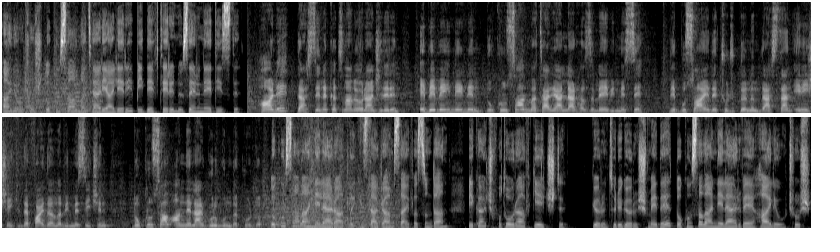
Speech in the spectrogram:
Hale Uçuş dokunsal materyalleri bir defterin üzerine dizdi. Hale, derslerine katılan öğrencilerin ebeveynlerinin dokunsal materyaller hazırlayabilmesi ve bu sayede çocuklarının dersten en iyi şekilde faydalanabilmesi için Dokunsal Anneler grubunu da kurdu. Dokunsal Anneler adlı Instagram sayfasından birkaç fotoğraf geçti. Görüntülü görüşmede dokunsal anneler ve Hale Uçuş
